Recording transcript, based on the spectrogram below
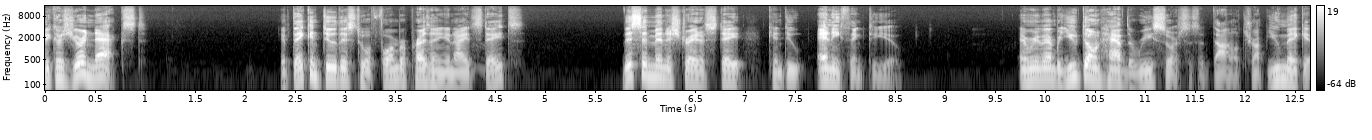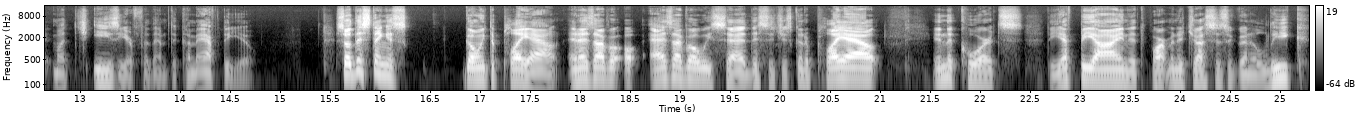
Because you're next. If they can do this to a former president of the United States, this administrative state can do anything to you. And remember, you don't have the resources of Donald Trump. You make it much easier for them to come after you. So this thing is going to play out, and as I've as I've always said, this is just going to play out in the courts. The FBI and the Department of Justice are going to leak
